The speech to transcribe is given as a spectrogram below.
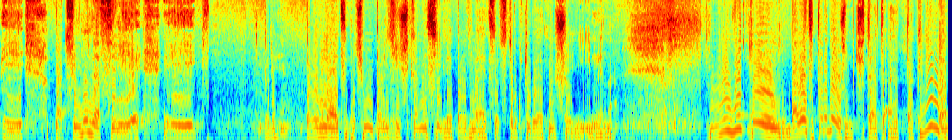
и почему насилие, и Появляется, почему политическое насилие появляется в структуре отношений именно. Ну вот, э, давайте продолжим читать от Таклиля.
